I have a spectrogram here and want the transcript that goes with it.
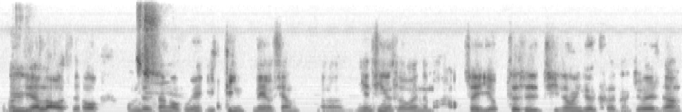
我们比较老的时候，我们的伤口复原一定没有像呃年轻的时候会那么好，所以有这是其中一个可能，就会让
